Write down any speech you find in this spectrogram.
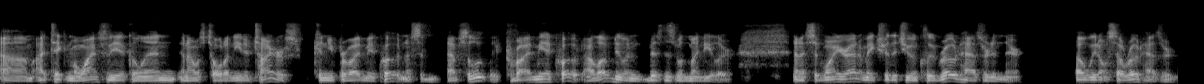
um, I'd taken my wife's vehicle in and I was told I needed tires. Can you provide me a quote? And I said, absolutely. Provide me a quote. I love doing business with my dealer. And I said, while you're at it, make sure that you include road hazard in there. Oh, we don't sell road hazard.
